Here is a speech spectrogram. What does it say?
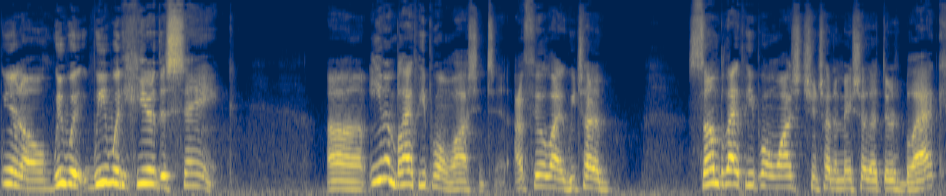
You know, we would we would hear the saying. Um, even black people in Washington, I feel like we try to. Some black people in Washington try to make sure that there's black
